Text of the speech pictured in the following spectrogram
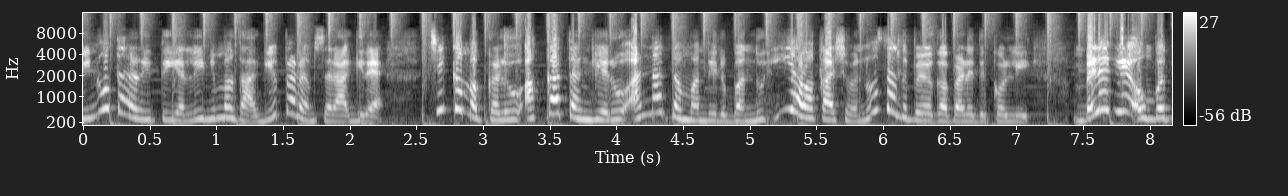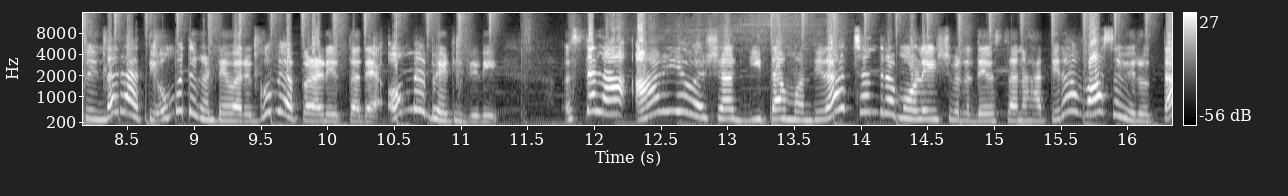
ವಿನೂತನ ರೀತಿಯಲ್ಲಿ ನಿಮಗಾಗಿ ಪ್ರಾರಂಭಿಸಲಾಗಿದೆ. ಚಿಕ್ಕ ಮಕ್ಕಳು, ಅಕ್ಕ ತಂಗಿಯರು, ಅಣ್ಣ ತಮ್ಮಂದಿರು ಬಂದು ಈ ಅವಕಾಶವನ್ನು ಸದುಪಯೋಗ ಪಡೆದುಕೊಳ್ಳಿ. ಬೆಳಗ್ಗೆ ಒಂಬತ್ತರಿಂದ ರಾತ್ರಿ ಒಂಬತ್ತು ಗಂಟೆವರೆಗೂ ವ್ಯಾಪಾರ ನಡೆಯುತ್ತದೆ. ಒಮ್ಮೆ ಭೇಟಿ ನೀಡಿ. ಸ್ಥಳ ಆರ್ಯ ವರ್ಷ ಗೀತಾ ಮಂದಿರ, ಚಂದ್ರಮೌಳೇಶ್ವರ ದೇವಸ್ಥಾನ ಹತ್ತಿರ ವಾಸವಿರುತ್ತಾ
